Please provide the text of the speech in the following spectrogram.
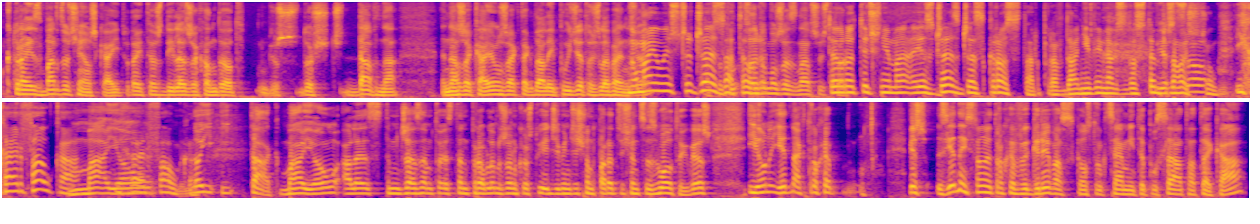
która jest bardzo ciężka i tutaj też dealerzy Hondy od już dość dawna narzekają, że jak tak dalej pójdzie, to źle będzie. No mają jeszcze jazza. Co to, co to może znaczyć? Teoretycznie ma, jest jazz, jazz Crossstar, prawda? Nie wiem jak z dostępnością. I HRV-ka. Mają. I HRV no i, i, tak, mają, ale z tym jazzem to jest ten problem, że on kosztuje 90 parę tysięcy złotych, wiesz? I on jednak trochę, wiesz, z jednej strony trochę wygrywa z konstrukcjami typu Seat Ateca,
